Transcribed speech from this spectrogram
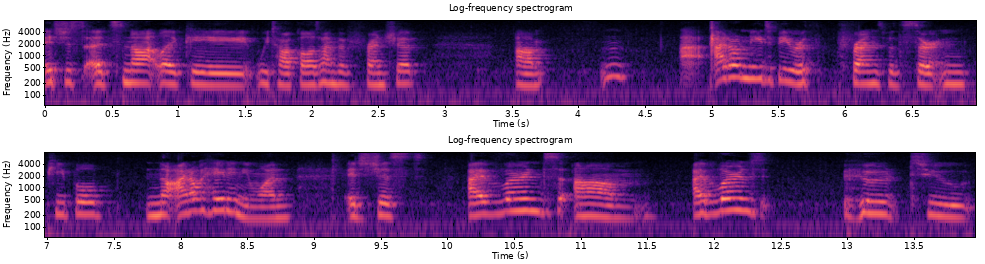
It's just, it's not like a, we talk all the time of friendship. Um, I don't need to be with friends with certain people. No, I don't hate anyone. It's just, I've learned, um, I've learned who to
